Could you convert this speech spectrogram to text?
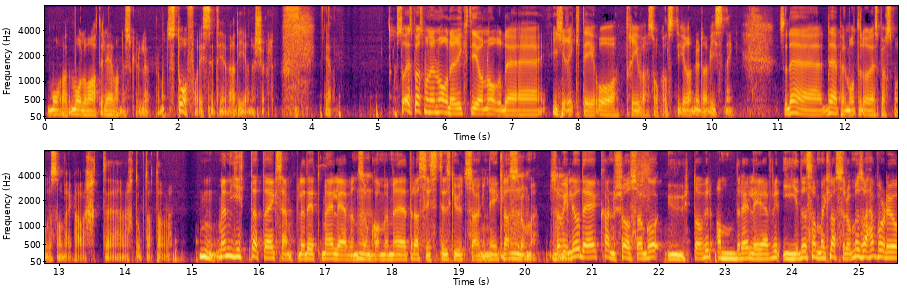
Målet, målet var at elevene skulle stå for disse verdiene sjøl. Ja. Så er spørsmålet når det er riktig og når det er ikke riktig å drive såkalt styrende undervisning. Så det, det er på en måte det spørsmålet som jeg har vært, eh, vært opptatt av. da. Mm, Men gitt dette eksempelet ditt med eleven som kommer med et rasistisk utsagn i klasserommet, så vil jo det kanskje også gå utover andre elever i det samme klasserommet, så her får du jo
